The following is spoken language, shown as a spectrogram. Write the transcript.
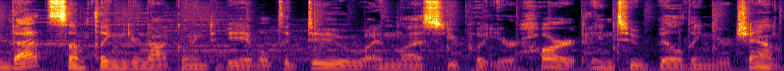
That's something you're not going to be able to do unless you put your heart into building your channel.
